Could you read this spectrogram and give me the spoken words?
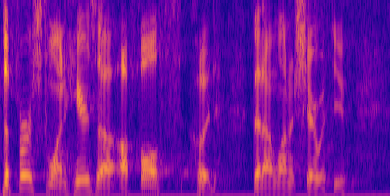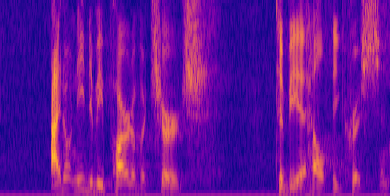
The first one here's a, a falsehood that I want to share with you. I don't need to be part of a church to be a healthy Christian.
